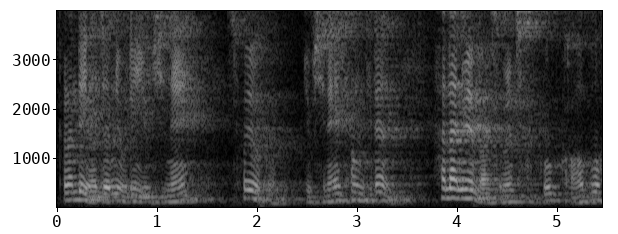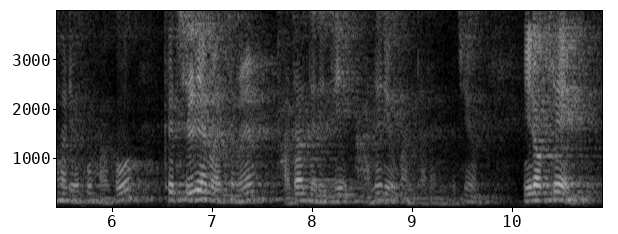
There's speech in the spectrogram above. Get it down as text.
그런데 여전히 우리 육신의 소욕은 육신의 성질은 하나님의 말씀을 자꾸 거부하려고 하고 그 진리의 말씀을 받아들이지 않으려고 한다는 거죠. 이렇게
